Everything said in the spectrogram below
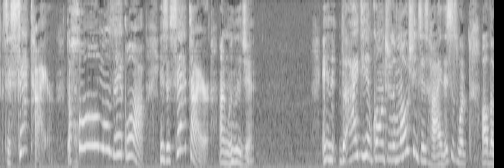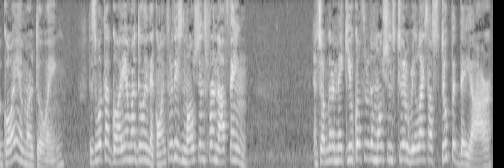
It's a satire. The whole Mosaic Law is a satire on religion. And the idea of going through the motions is high. This is what all the Goyim are doing. This is what the Goyim are doing. They're going through these motions for nothing. And so I'm going to make you go through the motions too to realize how stupid they are.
